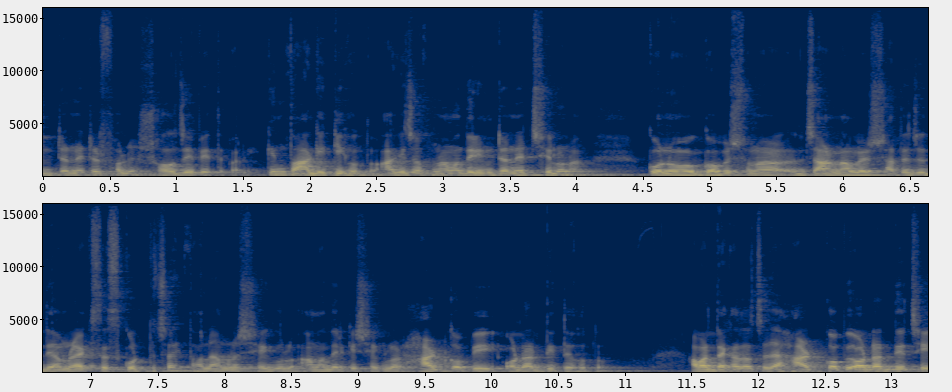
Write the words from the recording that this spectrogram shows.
ইন্টারনেটের ফলে সহজেই পেতে পারি। কিন্তু আগে কি হতো? আগে যখন আমাদের ইন্টারনেট ছিল না, কোনো গবেষণা জার্নালের সাথে যদি আমরা অ্যাক্সেস করতে চাই, তাহলে আমরা সেগুলো, আমাদেরকে সেগুলোর হার্ড কপি অর্ডার দিতে হতো। আবার দেখা যাচ্ছে যে হার্ড কপি অর্ডার দিচ্ছি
